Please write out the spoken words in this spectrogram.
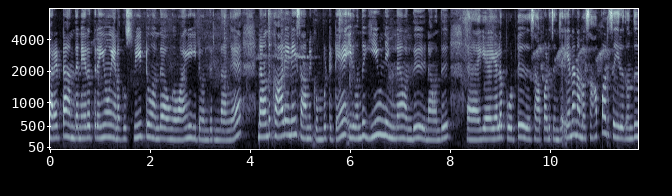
கரெக்டாக அந்த நேரத்துலையும் எனக்கு ஸ்வீட்டும் வந்து அவங்க வாங்கிக்கிட்டு வந்திருந்தாங்க. நான் வந்து காலையிலேயே சாமி கும்பிட்டுட்டேன். இது வந்து ஈவினிங் தான் வந்து நான் வந்து இலை போட்டு சாப்பாடு செஞ்சேன். ஏன்னா நம்ம சாப்பாடு செய்கிறது வந்து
